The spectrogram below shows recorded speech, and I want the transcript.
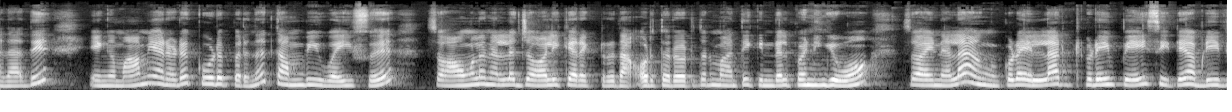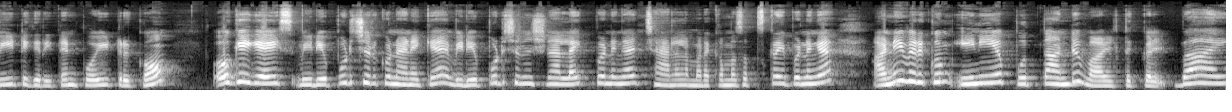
அதாவது எங்கள் மாமியாரோட கூட பிறந்த தம்பி ஒய்ஃபு ஸோ அவங்களும் நல்ல ஜாலி கேரக்டர் தான். ஒருத்தர் ஒருத்தர் மாற்றி கிண்டல் பண்ணிக்குவோம். ஸோ அதனால் அவங்க கூட எல்லாருக்கூடையும் பேசிவிட்டு பேசிட்டு அப்படியே வீட்டுக்கு ரிட்டர்ன் போயிட்டுருக்கோம். ஓகே கைஸ் வீடியோ பிடிச்சிருக்குன்னு நினைக்கிறேன். வீடியோ பிடிச்சிருந்துச்சுன்னா லைக் பண்ணுங்கள் சேனலை மறக்காமல் சப்ஸ்கிரைப் பண்ணுங்கள் அனைவருக்கும் இனிய புத்தாண்டு வாழ்த்துக்கள். பாய்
